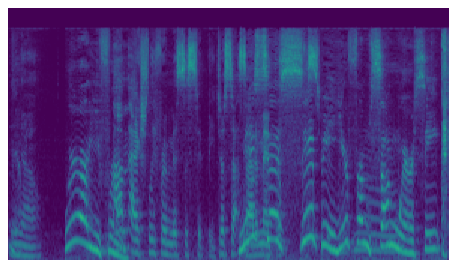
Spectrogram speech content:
No. Where are you from? I'm actually from Mississippi, just outside of Memphis. Mississippi. You're from somewhere. See.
